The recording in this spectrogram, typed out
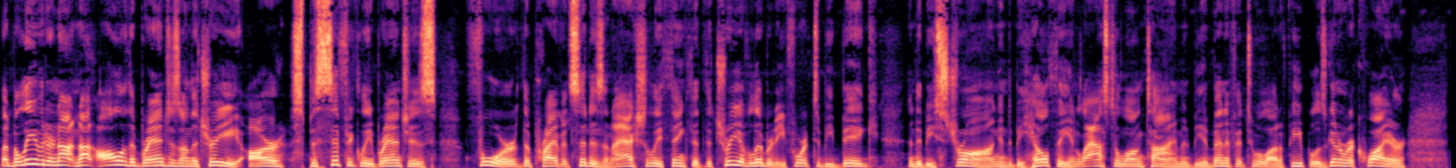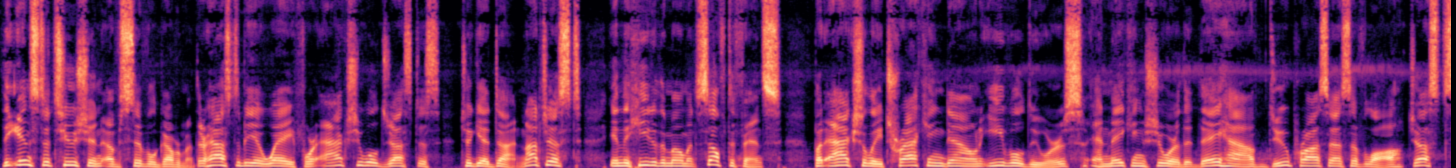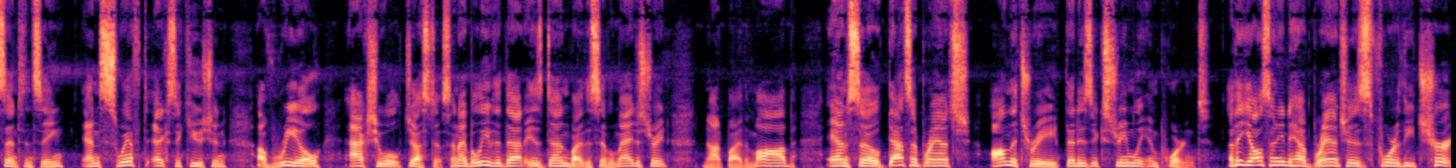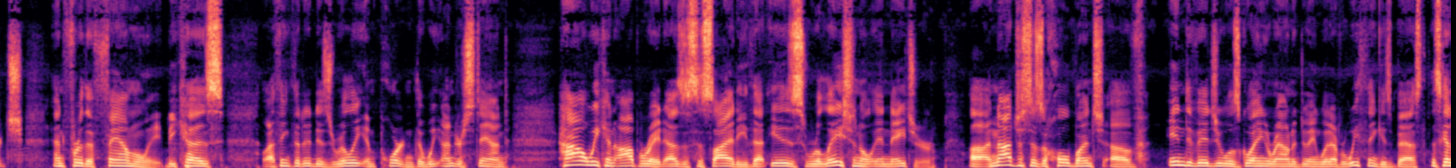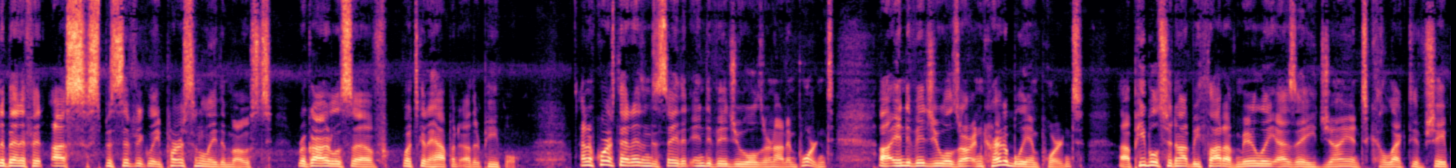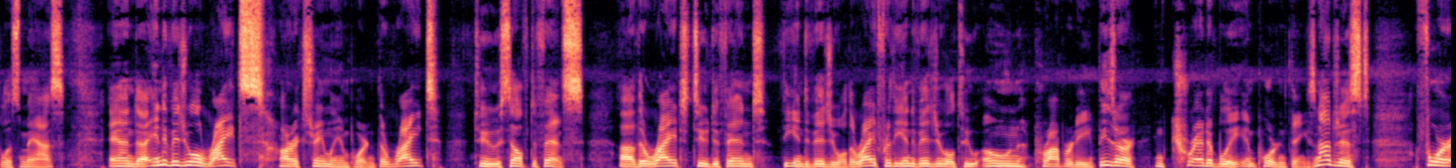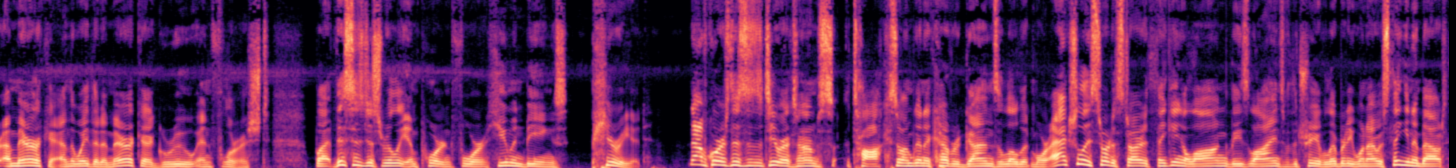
But believe it or not, not all of the branches on the tree are specifically branches for the private citizen. I actually think that the tree of liberty, for it to be big and to be strong and to be healthy and last a long time and be a benefit to a lot of people, is going to require the institution of civil government. There has to be a way for actual justice to get done, not just in the heat of the moment self defense, but actually tracking down evildoers and making sure that they have due process of law, just sentencing, and swift execution of real, actual justice. And I believe that that is done by the civil magistrate, not by the mob. And so that's a branch on the tree that is extremely important. I think you also need to have branches for the church and for the family because I think that it is really important that we understand how we can operate as a society that is relational in nature, uh, not just as a whole bunch of individuals going around and doing whatever we think is best that's going to benefit us specifically, personally, the most, regardless of what's going to happen to other people. And of course, that isn't to say that individuals are not important. Uh, individuals are incredibly important. Uh, people should not be thought of merely as a giant collective shapeless mass. And uh, individual rights are extremely important. The right to self defense, uh, the right to defend the individual, the right for the individual to own property. These are incredibly important things, not just for America and the way that America grew and flourished, but this is just really important for human beings, period. Now, of course, this is a T Rex Arms talk, so I'm going to cover guns a little bit more. I actually sort of started thinking along these lines with the Tree of Liberty when I was thinking about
